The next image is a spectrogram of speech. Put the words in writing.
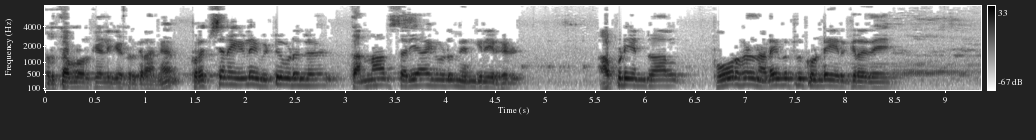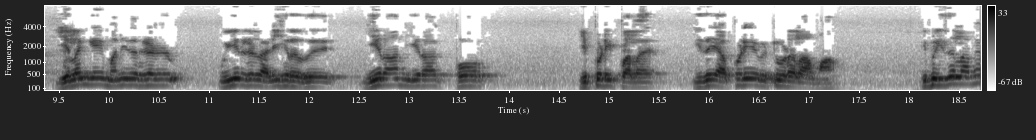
ஒருத்தவங்க ஒரு கேள்வி கேட்டிருக்கிறாங்க. பிரச்சனைகளை விட்டு விடுங்கள் தன்னால் சரியாகிவிடும் என்கிறீர்கள். அப்படி என்றால் போர்கள் நடைபெற்று கொண்டே இருக்கிறதே. இலங்கை மனிதர்கள் உயிர்கள் அழிகிறது. ஈரான் ஈராக் போர். இப்படி பல. இதை அப்படியே விட்டு விடலாமா இப்போ இதெல்லாமே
